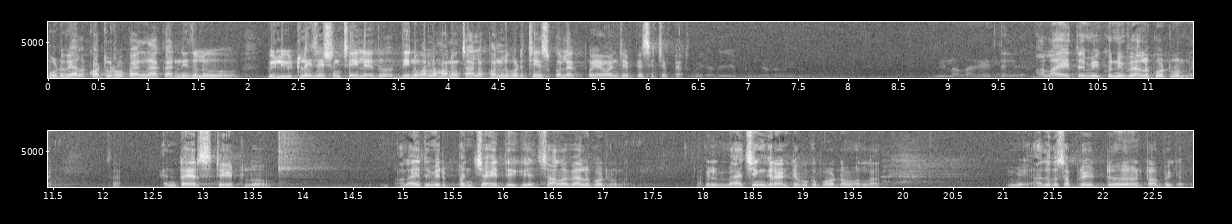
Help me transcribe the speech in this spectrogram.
మూడు వేల కోట్ల రూపాయల దాకా నిధులు వీళ్ళు యూటిలైజేషన్ చేయలేదు. దీనివల్ల మనం చాలా పనులు కూడా చేసుకోలేకపోయామని చెప్పేసి చెప్పారు. అలా అయితే మీకు కొన్ని వేల కోట్లు ఉన్నాయి. సార్. ఎంటైర్ స్టేట్లో అలా అయితే మీరు పంచాయతీకి చాలా వేల కోట్లు ఉన్నాయి. వీళ్ళు మ్యాచింగ్ గ్రాంట్ ఇవ్వకపోవడం వల్ల మీ అదొక సపరేట్ టాపిక్ అది.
